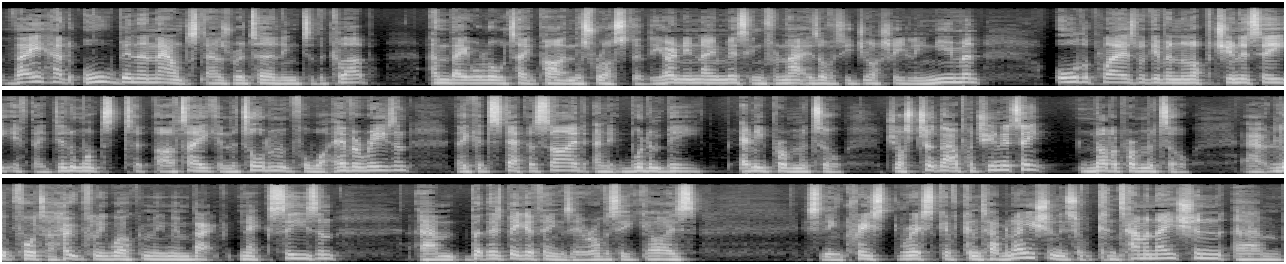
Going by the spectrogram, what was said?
They had all been announced as returning to the club, and they will all take part in this roster. The only name missing from that is obviously Josh Ely Newman. All the players were given an opportunity. If they didn't want to partake in the tournament for whatever reason, they could step aside and it wouldn't be any problem at all. Josh took that opportunity, not a problem at all. Uh, look forward to hopefully welcoming him back next season. Um, but there's bigger things here. Obviously, guys, it's an increased risk of contamination. It's sort of contamination. Um,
